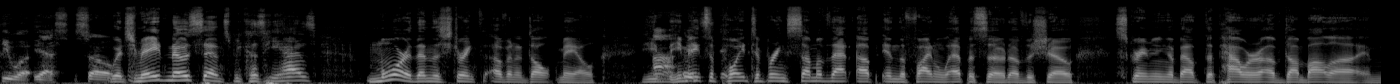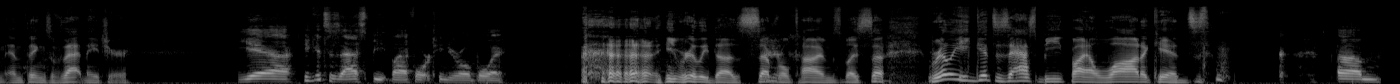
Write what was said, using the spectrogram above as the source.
He was yes. So which made no sense because he has more than the strength of an adult male. He, Ah, he makes a point to bring some of that up in the final episode of the show, screaming about the power of Damballa and, and things of that nature. yeah, he gets his ass beat by a 14 year old boy. he really does several times by so really he gets his ass beat by a lot of kids Um,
